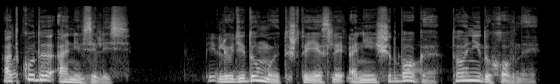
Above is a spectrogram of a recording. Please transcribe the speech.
откуда они взялись? Люди думают, что если они ищут Бога, то они духовные.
